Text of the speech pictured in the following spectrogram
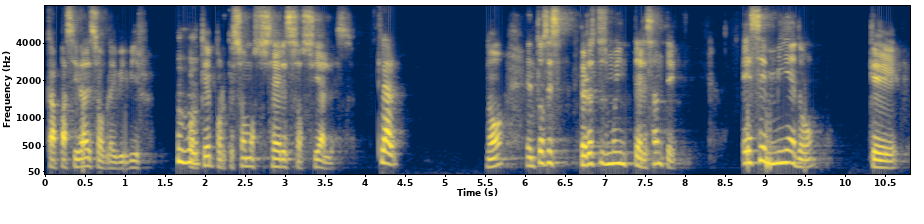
capacidad de sobrevivir. ¿Por qué? Porque somos seres sociales. Claro. ¿no? Entonces, pero esto es muy interesante. Ese miedo que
